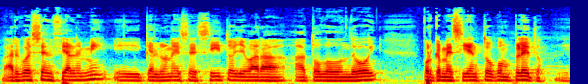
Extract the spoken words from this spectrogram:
algo esencial en mí y que lo necesito llevar a, a todo donde voy porque me siento completo. Y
